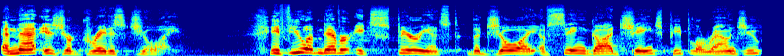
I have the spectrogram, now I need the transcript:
and that is your greatest joy. If you have never experienced the joy of seeing God change people around you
